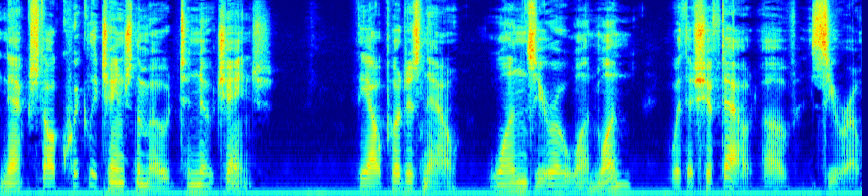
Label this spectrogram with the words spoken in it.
Next, I'll quickly change the mode to no change. The output is now 1011 with a shift out of 0.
